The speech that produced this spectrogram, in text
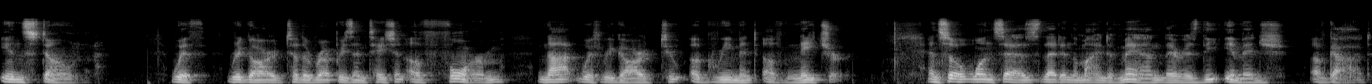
in stone, with regard to the representation of form not with regard to agreement of nature. And so one says that in the mind of man there is the image of God,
